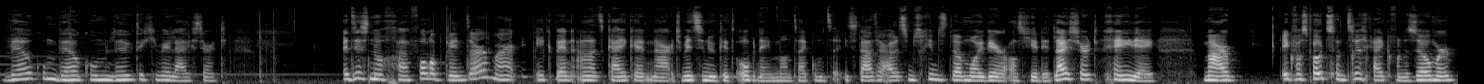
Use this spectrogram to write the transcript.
Welkom, welkom. Leuk dat je weer luistert. Het is nog uh, volop winter, maar ik ben aan het kijken naar, tenminste nu ik dit opneem, want hij komt iets later uit. Dus misschien is het wel mooi weer als je dit luistert. Geen idee. Maar ik was foto's aan het terugkijken van de zomer.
